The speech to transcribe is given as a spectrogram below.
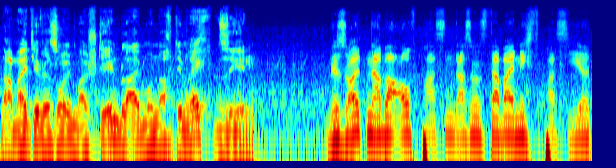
Na, meint ihr, wir sollen mal stehen bleiben und nach dem Rechten sehen? Wir sollten aber aufpassen, dass uns dabei nichts passiert.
